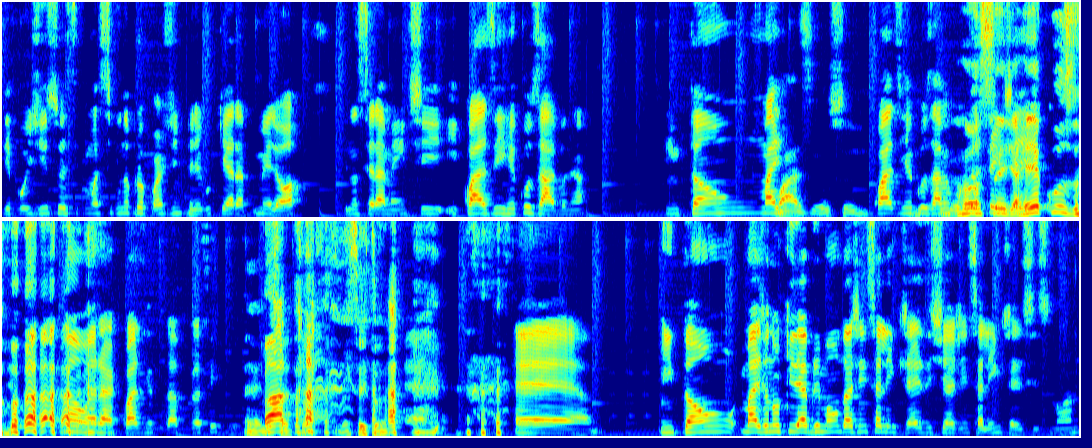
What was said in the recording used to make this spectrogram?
Depois disso eu recebi uma segunda proposta de emprego que era melhor financeiramente e quase irrecusável, né? Então, mas Quase, eu sei. quase irrecusável porque eu Ou seja, recusou. Não, era quase irrecusável porque eu aceitei. É, ele Ah, aceitou. Ele aceitou. É, então, mas eu não queria abrir mão da agência Link. Já existia a agência Link, já existia esse nome.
